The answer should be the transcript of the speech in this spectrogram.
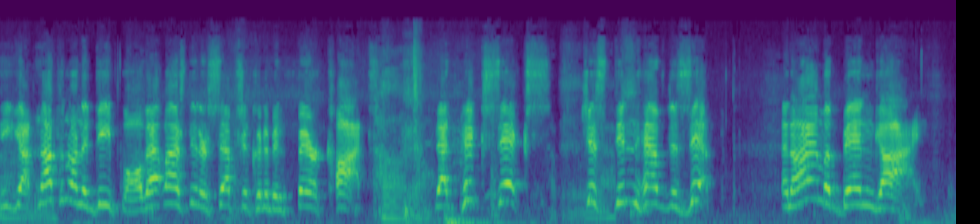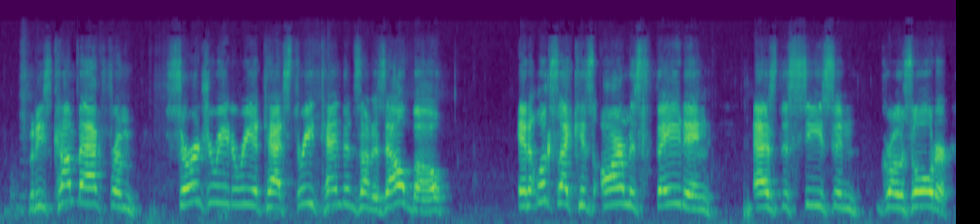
He got nothing on the deep ball. That last interception could have been fair caught. Oh, that pick six just didn't have the zip. And I am a Ben guy, but he's come back from surgery to reattach three tendons on his elbow, and it looks like his arm is fading as the season grows older.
